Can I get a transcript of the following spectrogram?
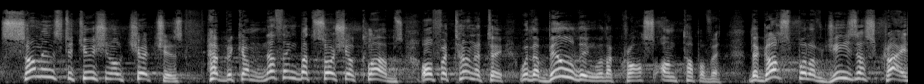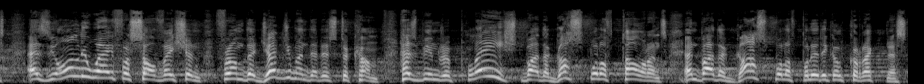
Some institutional churches have become nothing but social clubs or fraternity with a building with a cross on top of it. The gospel of Jesus Christ as the only way for salvation from the judgment that is to come has been replaced by the gospel of tolerance and by the gospel of political correctness.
